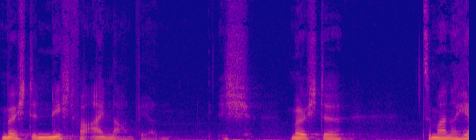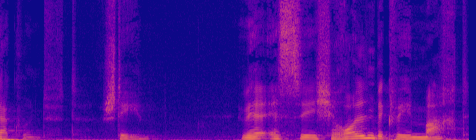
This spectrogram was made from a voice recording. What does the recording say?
möchte nicht vereinnahmt werden. Ich möchte zu meiner Herkunft stehen. wer es sich rollenbequem macht,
